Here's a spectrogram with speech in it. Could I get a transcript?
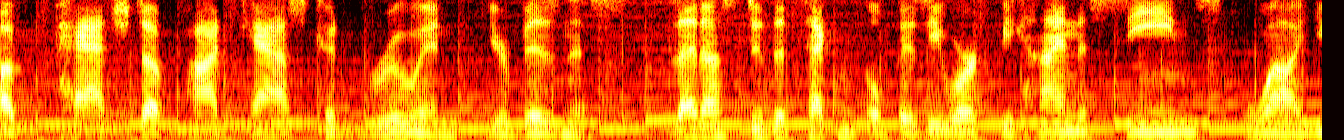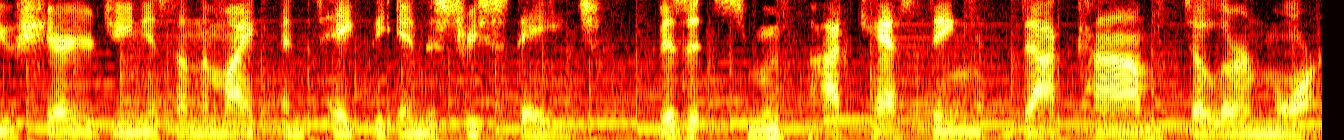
A patched up podcast could ruin your business. Let us do the technical busy work behind the scenes while you share your genius on the mic and take the industry stage. Visit smoothpodcasting.com to learn more.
